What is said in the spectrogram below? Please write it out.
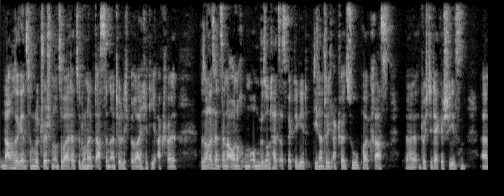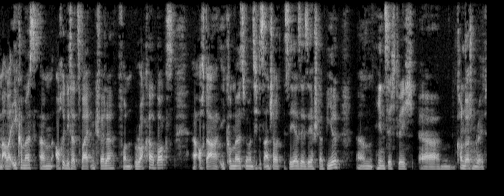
Nahrungsergänzung, Nutrition und so weiter zu tun hat. Das sind natürlich Bereiche, die aktuell besonders wenn es dann auch noch um, um Gesundheitsaspekte geht, die natürlich aktuell super krass äh, durch die Decke schießen. Ähm, aber E-Commerce, ähm, auch in dieser zweiten Quelle von Rockerbox, äh, auch da E-Commerce, wenn man sich das anschaut, sehr, sehr, sehr stabil ähm, hinsichtlich ähm, Conversion Rate.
